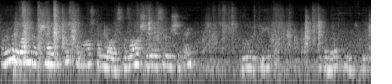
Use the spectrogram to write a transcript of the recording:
Галина Іванівна пішла у відпустку, вона оставляла. Сказала, що ви на слідуючий день мали приїхати забрати відповідь.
